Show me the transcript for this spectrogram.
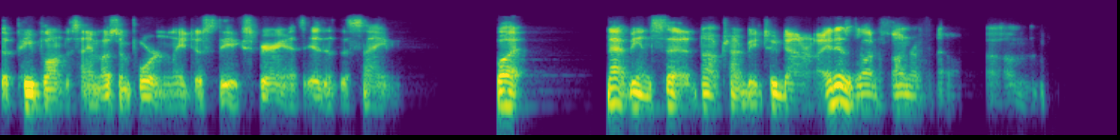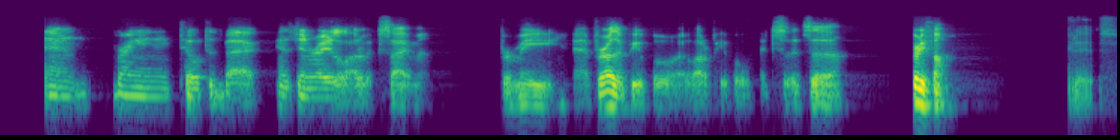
The people aren't the same. Most importantly, just the experience isn't the same. But that being said, not trying to be too down on it, it is a lot of fun right now. Um, and bringing Tilted back has generated a lot of excitement for me and for other people, a lot of people. It's it's uh, pretty fun. It is.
